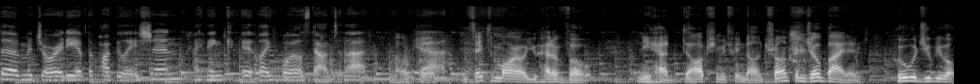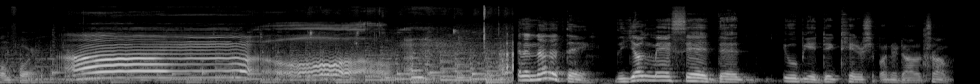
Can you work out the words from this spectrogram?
the majority of the population. I think it like boils down to that. Okay. Yeah. And say tomorrow you had a vote and you had the option between Donald Trump and Joe Biden. Who would you be voting for? Um. And another thing, the young man said that it would be a dictatorship under Donald Trump.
